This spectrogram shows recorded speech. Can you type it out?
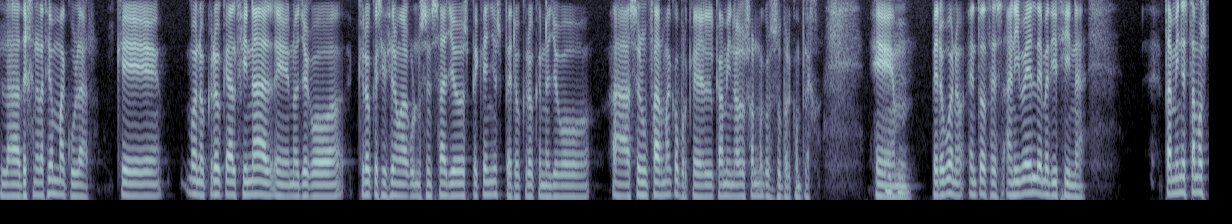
La degeneración macular, que, bueno, creo que al final eh, no llegó, creo que se hicieron algunos ensayos pequeños, pero creo que no llegó a ser un fármaco porque el camino a los fármacos es súper complejo. Em, pero bueno, entonces, a nivel de medicina, también estamos,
